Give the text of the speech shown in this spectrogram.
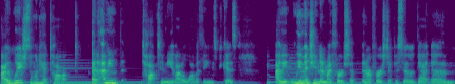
I wish someone had talked, and I mean, talked to me about a lot of things because, I mean, we mentioned in my first ep- in our first episode that um,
